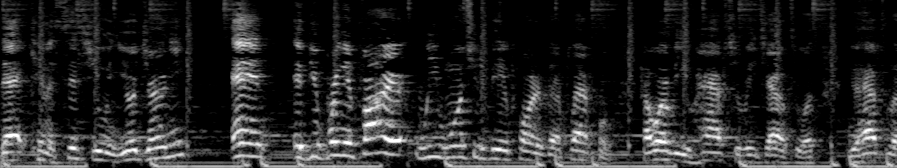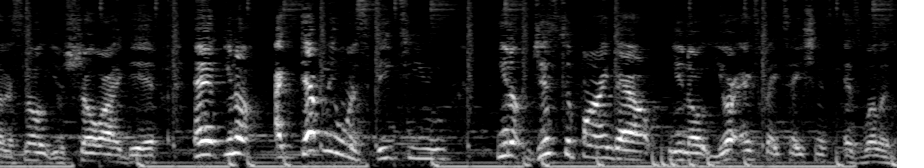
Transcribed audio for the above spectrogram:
that can assist you in your journey and if you're bringing fire, we want you to be a part of that platform. However, you have to reach out to us. You have to let us know your show idea. And, you know, I definitely want to speak to you, you know, just to find out, you know, your expectations as well as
